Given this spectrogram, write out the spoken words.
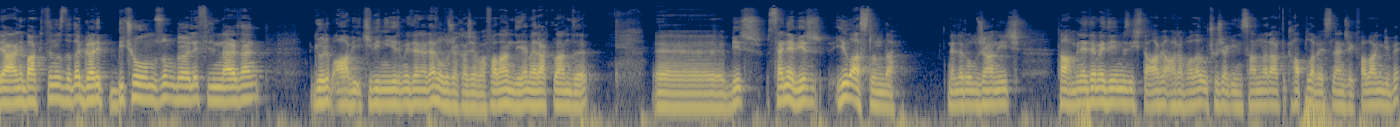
yani baktığınızda da garip birçoğumuzun böyle filmlerden görüp abi 2020'de neler olacak acaba falan diye meraklandığı e, bir sene bir yıl aslında. Neler olacağını hiç tahmin edemediğimiz işte abi arabalar uçacak, insanlar artık hapla beslenecek falan gibi.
